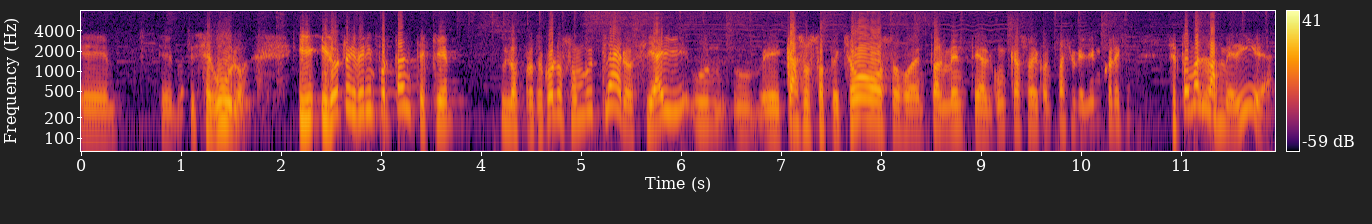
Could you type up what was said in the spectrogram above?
eh, eh, seguros. Y, lo otro que es bien importante es que los protocolos son muy claros. Si hay un, eh, casos sospechosos o eventualmente algún caso de contagio que llegue en colegio, se toman las medidas.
